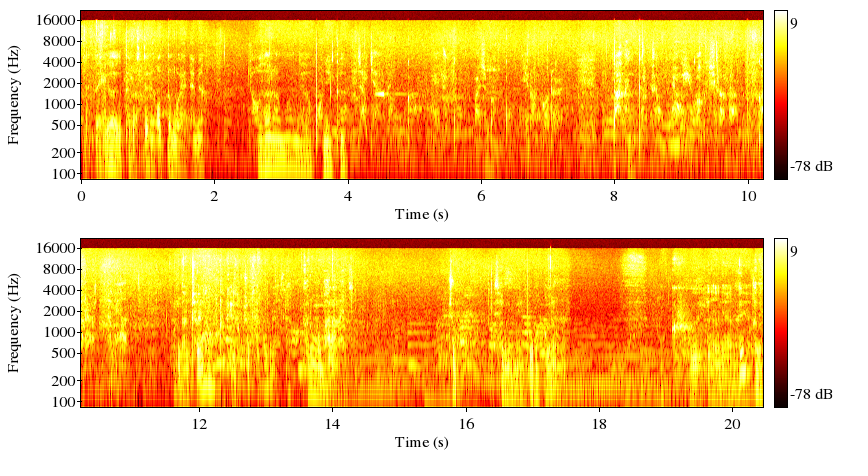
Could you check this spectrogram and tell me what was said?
근데 내가 들었을 때는 어떤 거였냐면 저 사람은 내가 보니까 자기한테 뭔가 해주고 관심 받고 이런 거를 나는 그렇게 생각해. 형이 확실하면 뭔가를 하면 난 처음부터 계속 쭉 세범이야. 그런 거 말 안 했지. 쭉 세범이 뽑았고 이런 거. 그 얘기는 안 했는데 근데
